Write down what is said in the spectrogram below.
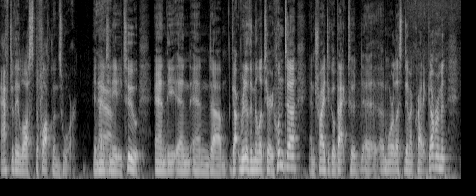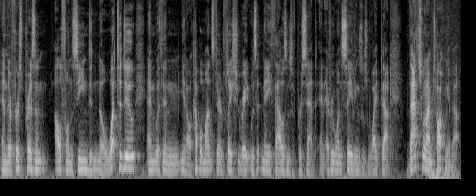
after they lost the Falklands War in Yeah. 1982 and the and and um, got rid of the military junta and tried to go back to uh, a more or less democratic government and their first president Alfonsín didn't know what to do and within you know a couple months their inflation rate was at many thousands of percent and everyone's savings was wiped out. That's what I'm talking about.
